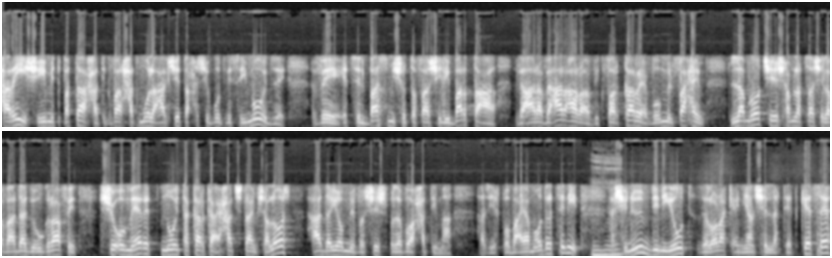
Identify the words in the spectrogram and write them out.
חריש, שהיא מתפתחת, כבר חתמו לה על שטח השיפוט וסיימו את זה, ואצל בסמי שותפה שלי ברטעה, וערה וערערה, וכפר קרע ואום אל-פחם, למרות שיש המלצה של הוועדה הגיאוגרפית שאומרת תנו את הקרקע 1, 2, 3, עד היום מבשש ולבוא החתימה. אז יש פה בעיה מאוד רצינית. השינוי מדיניות זה לא רק עניין של לתת כסף,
